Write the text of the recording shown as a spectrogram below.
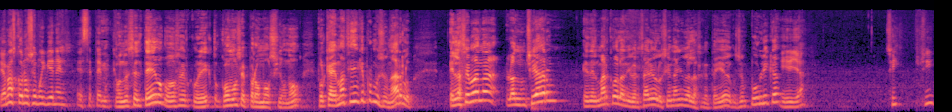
Y además conoce muy bien él este tema. Conoce el tema, conoce el proyecto, cómo se promocionó, porque además tienen que promocionarlo. En la semana lo anunciaron en el marco del aniversario de los 100 años de la Secretaría de Educación Pública, Y ya. Sí, sí,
